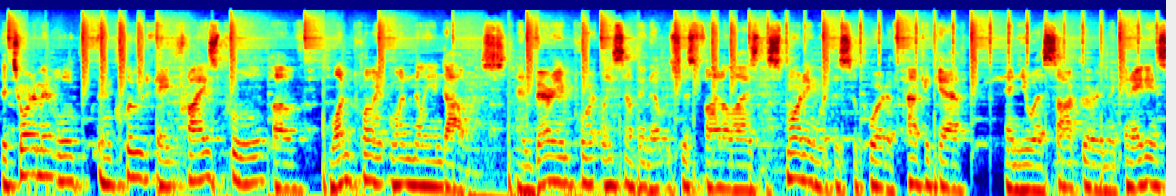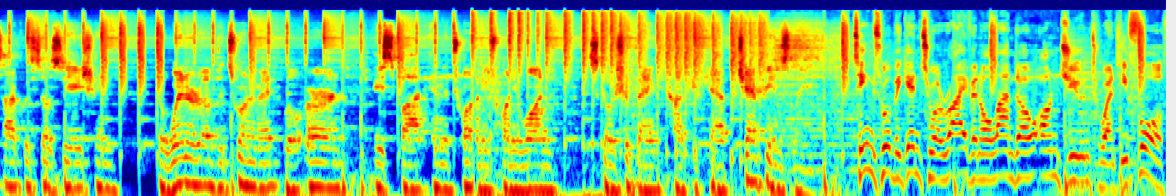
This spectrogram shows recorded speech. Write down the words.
The tournament will include a prize pool of $1.1 million. And very importantly, something that was just finalized this morning with the support of CONCACAF and U.S. Soccer and the Canadian Soccer Association. The winner of the tournament will earn a spot in the 2021 Scotiabank CONCACAF Champions League. Teams will begin to arrive in Orlando on June 24th.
